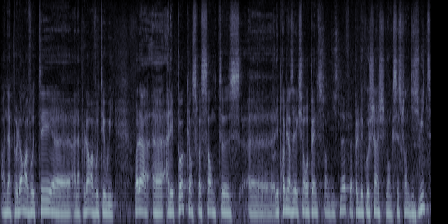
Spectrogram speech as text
en appelant à voter, euh, en appelant à voter oui. Voilà, euh, à l'époque, en 60, les premières élections européennes, 79, l'appel de Cochin, donc c'est 78.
